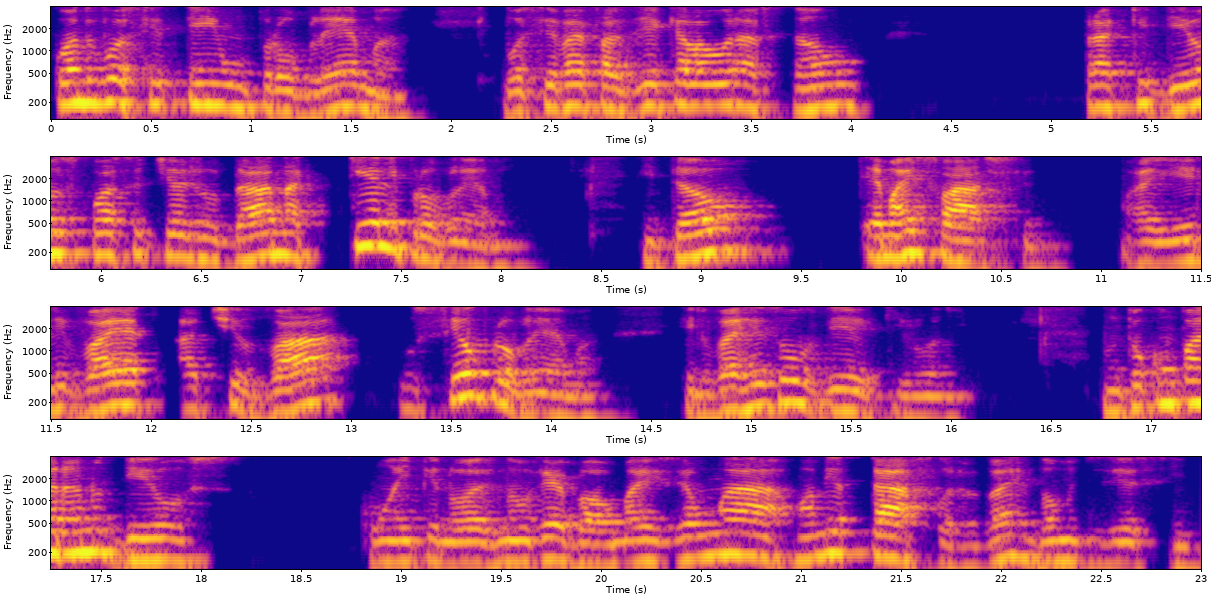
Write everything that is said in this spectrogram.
Quando você tem um problema, você vai fazer aquela oração para que Deus possa te ajudar naquele problema. Então, é mais fácil. Aí ele vai ativar o seu problema, ele vai resolver aquilo ali. Não estou comparando Deus com a hipnose não verbal, mas é uma, uma metáfora, vai? vamos dizer assim.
